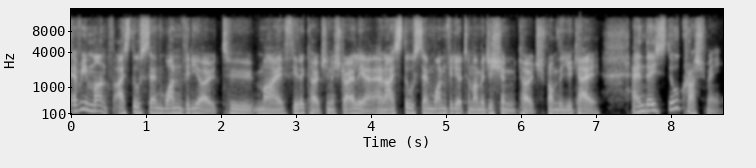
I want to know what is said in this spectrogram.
every month I still send one video to my theater coach in Australia, and I still send one video to my magician coach from the UK, and they still crush me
